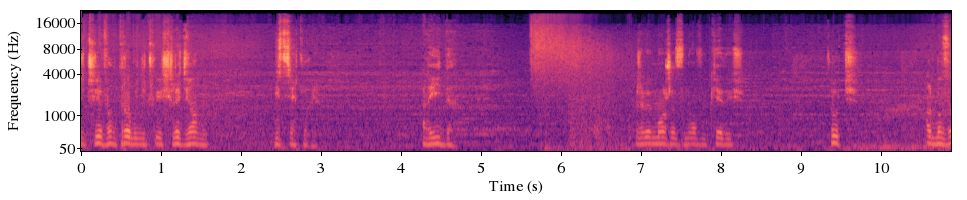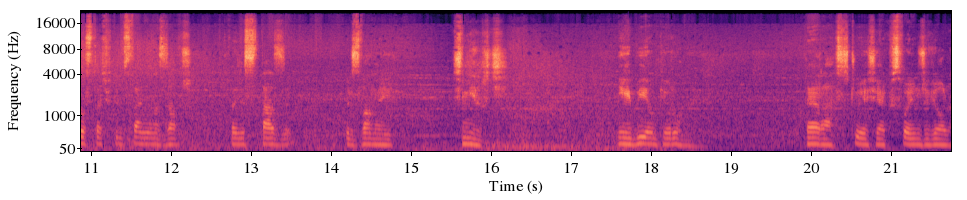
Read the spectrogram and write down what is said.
nie czuję wątroby, nie czuję śledziony. Nic nie czuję. Ale idę. Żeby może znowu kiedyś czuć albo zostać w tym stanie na zawsze. W stanie stazy, tak zwanej śmierci. Niech biją pioruny. Teraz czuję się jak w swoim żywiole.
